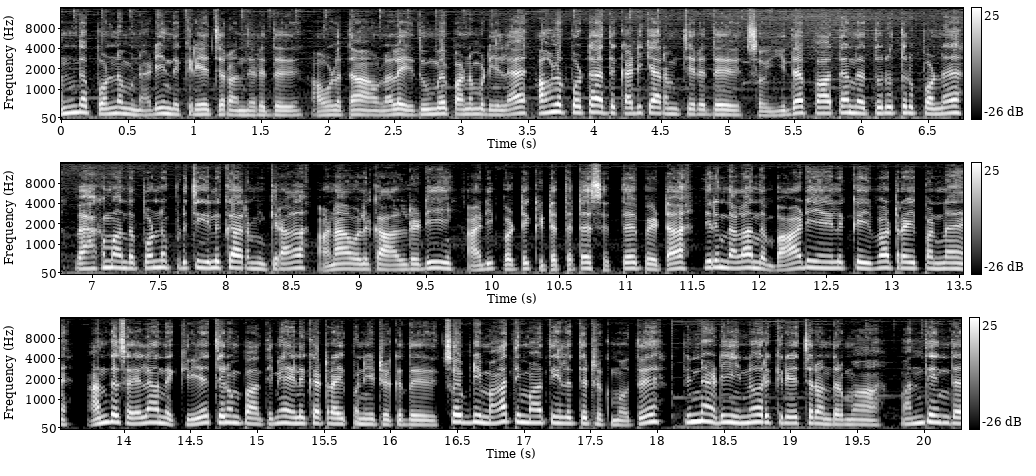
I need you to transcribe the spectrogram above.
அந்த பொண்ணு முன்னாடி இந்த கிரியேச்சர் வந்துடுது அவ்வளோதான் அவளால எதுவுமே பண்ண முடியல. அவளை போட்டு அது கடிக்க ஆரம்பிச்சிருது. ஸோ இதை பார்த்து அந்த துரு துரு பொண்ணு வேகமா அந்த பொண்ணை பிடிச்சி இழுக்க ஆரம்பிக்கிறா. ஆனா அவளுக்கு ஆல்ரெடி அடிபட்டு கிட்டத்தட்ட செத்தே போயிட்டா. இருந்தாலும் அந்த பாடியை இழுக்க இவா ட்ரை பண்ண. அந்த சைடில் அந்த கிரியேச்சரும் பார்த்தீங்கன்னா இழுக்க ட்ரை பண்ணிட்டு இருக்குது. ஸோ இப்படி மாத்தி மாத்தி இழுத்துட்டு இருக்கும்போது பின்னாடி இன்னொரு கிரியேச்சர் வந்துருமா? வந்து இந்த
